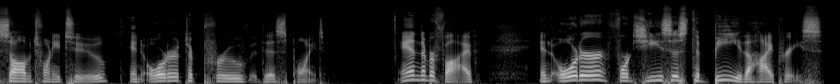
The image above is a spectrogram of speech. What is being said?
Psalm 22 in order to prove this point. And number five, in order for Jesus to be the high priest,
